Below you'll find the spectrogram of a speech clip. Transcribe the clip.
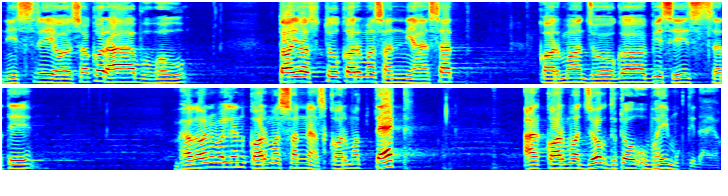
নিঃশ্রেয়স করা বুভৌ তয়স্তু কর্ম সন্ন্যাসাত কর্মযোগ বিশেষতে ভগবান বললেন কর্ম সন্ন্যাস কর্ম ত্যাগ আর কর্মযোগ দুটো উভয়ই মুক্তিদায়ক।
